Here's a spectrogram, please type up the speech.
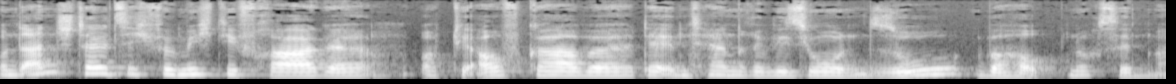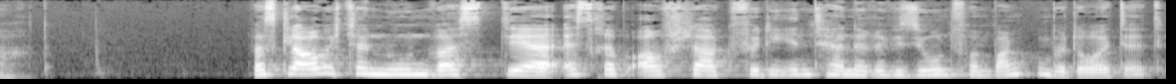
Und dann stellt sich für mich die Frage, ob die Aufgabe der internen Revision so überhaupt noch Sinn macht. Was glaube ich denn nun, was der SREP-Aufschlag für die interne Revision von Banken bedeutet?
